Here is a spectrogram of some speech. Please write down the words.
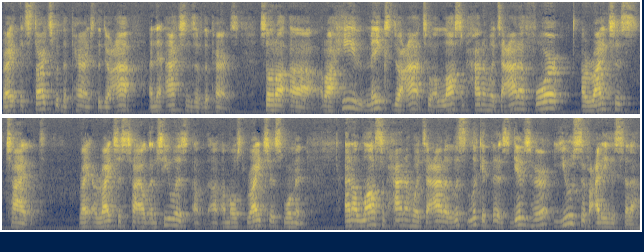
Right? It starts with the parents, the dua and the actions of the parents. So uh, Rahil makes dua to Allah subhanahu wa ta'ala for a righteous child. Right? A righteous child. And she was a, a most righteous woman. And Allah subhanahu wa ta'ala, let's look at this, gives her Yusuf alayhi salam.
